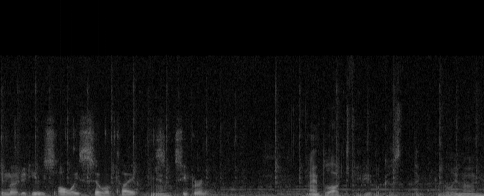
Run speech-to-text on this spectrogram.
demoted. He was always so uptight. Yeah. Super annoying. I blocked a few people because they're really annoying.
